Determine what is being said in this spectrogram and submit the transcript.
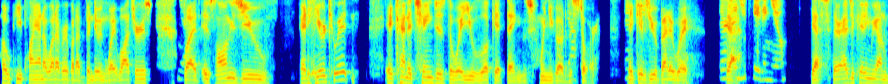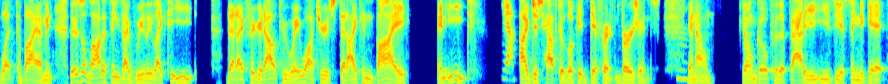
hokey plan or whatever. But I've been doing Weight Watchers. Yeah. But as long as you adhere to it, it kind of changes the way you look at things when you go to yeah. the store. It, it gives you a better way. They're educating you. Yes, they're educating me on what to buy. I mean, there's a lot of things I really like to eat that I figured out through Weight Watchers that I can buy and eat. Yeah. I just have to look at different versions. Mm-hmm. You know, don't go for the fatty, easiest thing to get.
